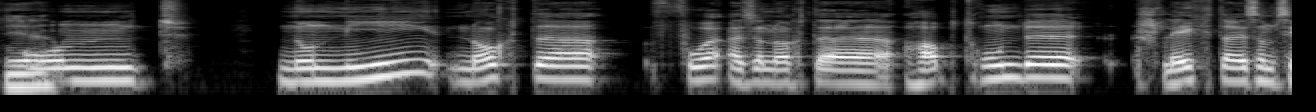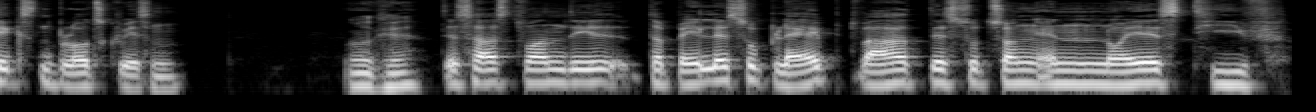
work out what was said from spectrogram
Ja. Und noch nie nach der Vor also nach der Hauptrunde schlechter als am sechsten Platz gewesen. Okay. Das heißt, wenn die Tabelle so bleibt, war das sozusagen ein neues Tief.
